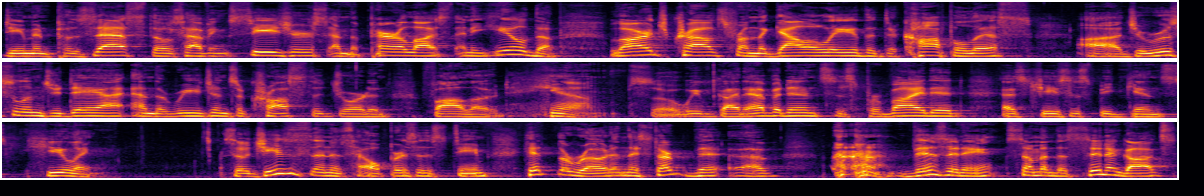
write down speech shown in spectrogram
demon possessed, those having seizures, and the paralyzed, and he healed them. Large crowds from the Galilee, the Decapolis, uh, Jerusalem, Judea, and the regions across the Jordan followed him. So we've got evidence is provided as Jesus begins healing. So Jesus and his helpers, his team, hit the road and they start vi- uh, visiting some of the synagogues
